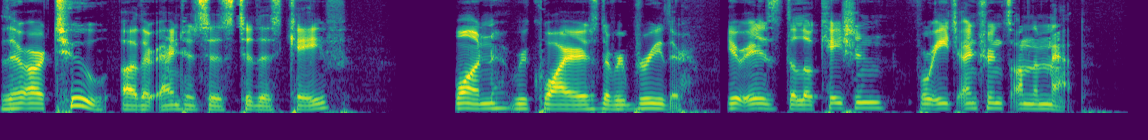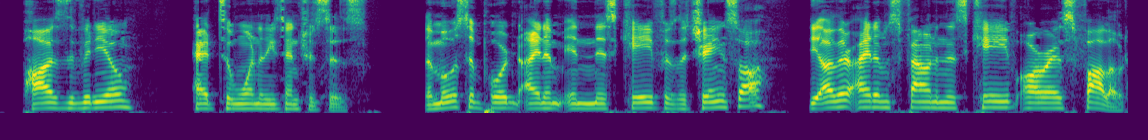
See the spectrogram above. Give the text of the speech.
There are two other entrances to this cave. One requires the rebreather. Here is the location for each entrance on the map. Pause the video, head to one of these entrances. The most important item in this cave is the chainsaw. The other items found in this cave are as followed.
